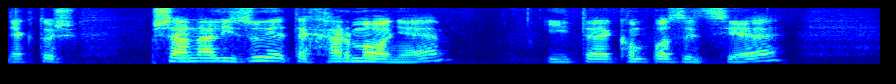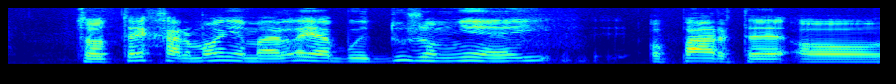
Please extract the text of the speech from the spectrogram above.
jak ktoś przeanalizuje te harmonie i te kompozycje, to te harmonie Marleya były dużo mniej oparte o,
